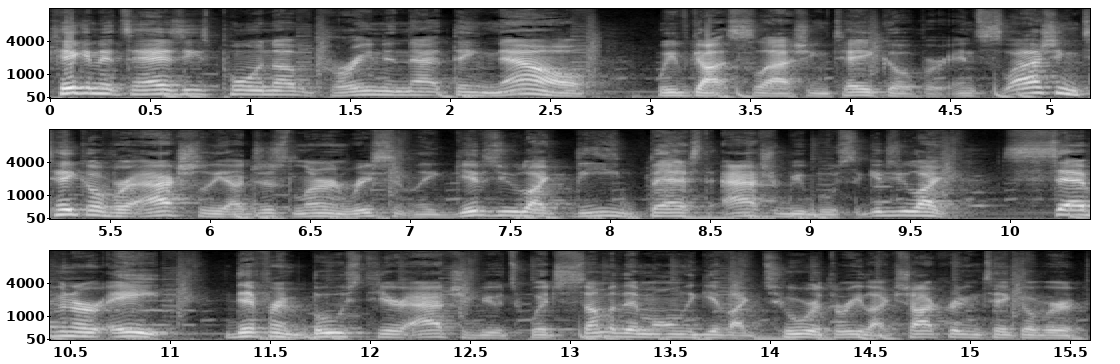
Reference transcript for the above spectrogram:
kicking it to Hezzy's pulling up, greening that thing. Now we've got slashing takeover. And slashing takeover actually, I just learned recently, gives you like the best attribute boost. It gives you like seven or eight different boost tier attributes, which some of them only give like two or three. Like shot creating takeover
